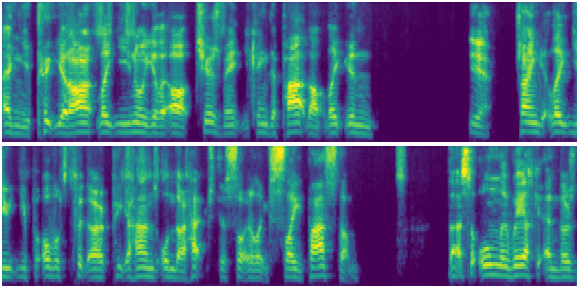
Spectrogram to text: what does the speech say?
and you put your arm like you know you're like, oh, cheers, mate. You kind of pat that like in, yeah, try and get like you you always put their put your hands on their hips to sort of like slide past them. That's the only way I can, and there's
